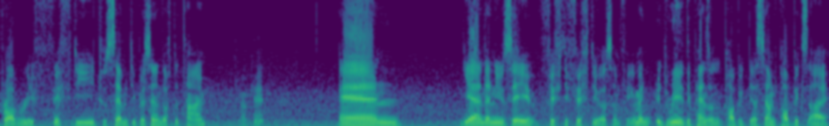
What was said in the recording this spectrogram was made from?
probably 50 to 70% of the time. Okay. And yeah, and then you say 50-50 or something. I mean, it really depends on the topic. There's some topics I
